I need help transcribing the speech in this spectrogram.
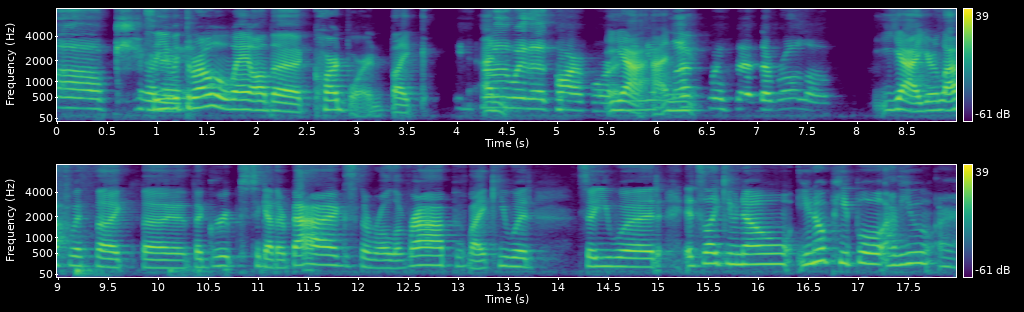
okay. So you would throw away all the cardboard, like You and- throw away the cardboard. Yeah, and you're and you- with the, the roll of. yeah, you're left with like the the grouped together bags, the roll of wrap, like you would so you would it's like you know, you know people have you uh,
